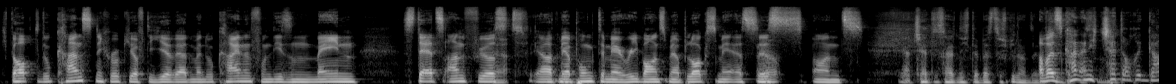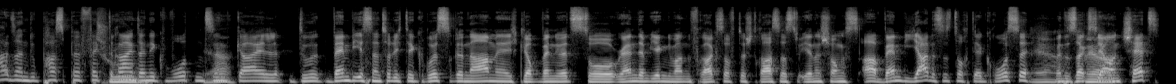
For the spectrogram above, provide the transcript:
ich behaupte, du kannst nicht Rookie of the Year werden, wenn du keinen von diesen Main Stats anführst. Er hat mehr Punkte, mehr Rebounds, mehr Blocks, mehr Assists und Ja, Chat ist halt nicht der beste Spieler aber es kann eigentlich Chat auch egal sein. Du passt perfekt True. rein, deine Quoten Ja. sind geil. Du, Wemby ist natürlich der größere Name. Ich glaube, wenn du jetzt so random irgendjemanden fragst auf der Straße, hast du eher eine Chance. Ah, Wemby, ja, das ist doch der große. Ja. Wenn du sagst, Ja. ja, und Chat,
